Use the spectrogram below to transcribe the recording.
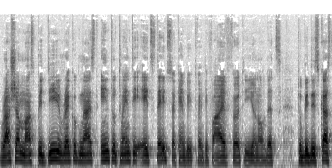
Russia must be de-recognized into 28 states. There can be 25, 30, you know, that's to be discussed.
